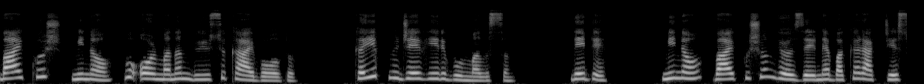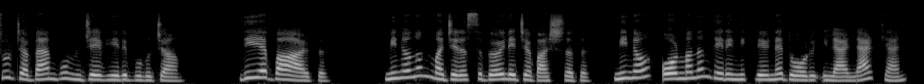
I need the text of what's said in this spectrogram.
Baykuş, Mino, bu ormanın büyüsü kayboldu. Kayıp mücevheri bulmalısın. Dedi. Mino, baykuşun gözlerine bakarak cesurca ben bu mücevheri bulacağım. diye bağırdı. Mino'nun macerası böylece başladı. Mino, ormanın derinliklerine doğru ilerlerken,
